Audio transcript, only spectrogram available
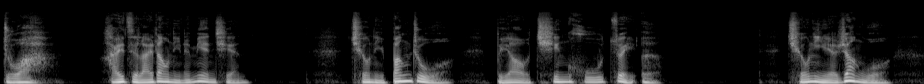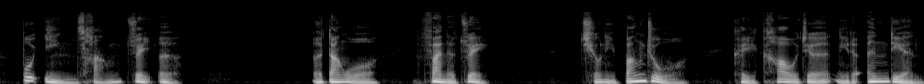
主啊，孩子来到你的面前，求你帮助我，不要轻忽罪恶。求你也让我不隐藏罪恶。而当我犯了罪，求你帮助我，可以靠着你的恩典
